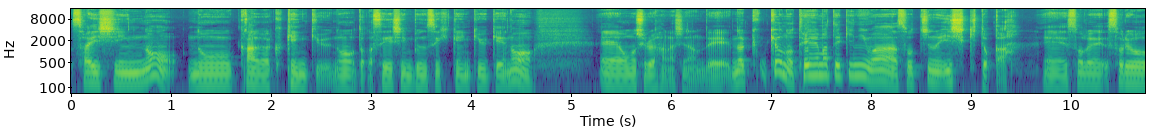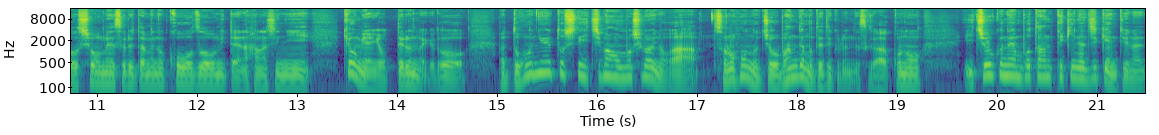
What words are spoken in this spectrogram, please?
最新の脳科学研究のとか精神分析研究系の、えー、面白い話なんで、今日のテーマ的にはそっちの意識とか、えー、それ、それを証明するための構造みたいな話に興味は寄ってるんだけど、まあ、導入として一番面白いのは、その本の序盤でも出てくるんですが、この1億年ボタン的な事件っていうのは、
